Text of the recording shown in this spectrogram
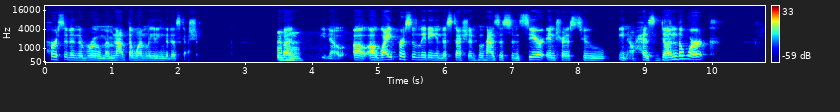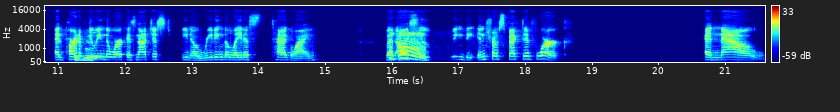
person in the room. I'm not the one leading the discussion. Mhm. But you know, a, a white person leading a discussion who has a sincere interest, who you know has done the work, and part Mhm. of doing the work is not just you know reading the latest tagline, but Mhm. also doing the introspective work, and now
